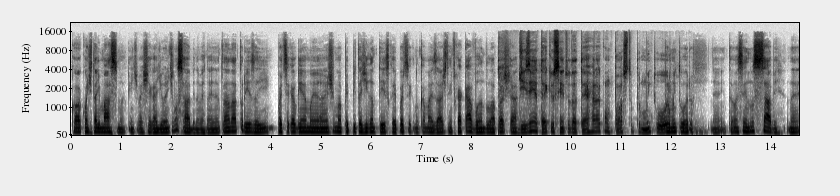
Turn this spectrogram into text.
Qual a quantidade máxima que a gente vai chegar de ouro? A gente não sabe, na verdade, né? Tá na natureza aí. Pode ser que alguém amanhã ache uma pepita gigantesca, aí pode ser que nunca mais ache, tem que ficar cavando lá para achar. Dizem até que o centro da Terra é composto por muito ouro. Por muito ouro. Né? Então, assim, não se sabe, né?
